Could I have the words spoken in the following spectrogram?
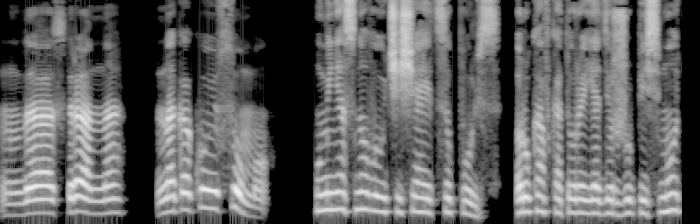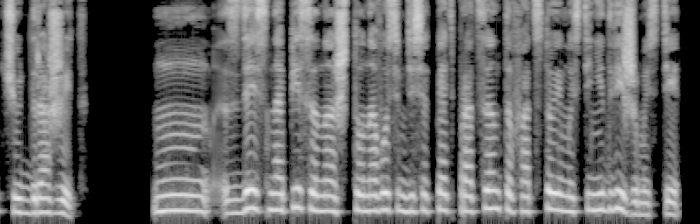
Да, странно. На какую сумму? У меня снова учащается пульс. Рука, в которой я держу письмо, чуть дрожит. М -м, здесь написано, что на 85% от стоимости недвижимости,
